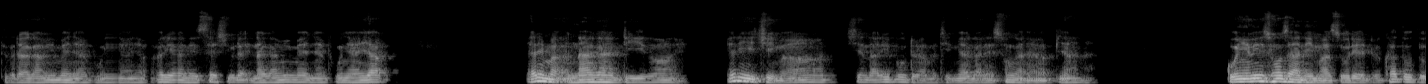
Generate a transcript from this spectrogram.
တဂရဂံမိမညာပူညာရောက်အဲဒီကနေဆက်ရှုလိုက်အနာဂံမိမညာပူညာရောက်အဲဒီမှာအနာဂံတည်သွားတယ်အဲဒီအချိန်မှာရှင်သာရိပုတ္တရာမထေရကလည်းဆုံးခံရပြန်လာကိုရင်လေးဆုံးဆံနေမှာဆိုတဲ့အတွက်ခတ်တုတ်တု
